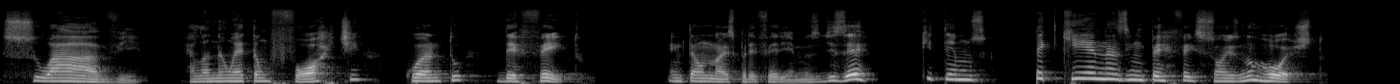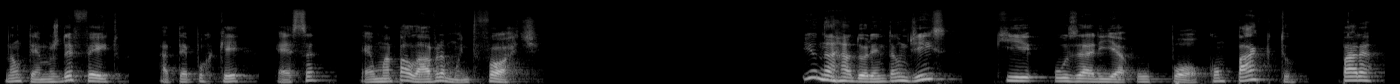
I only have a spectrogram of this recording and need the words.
suave. Ela não é tão forte quanto defeito. Então, nós preferimos dizer que temos pequenas imperfeições no rosto. Não temos defeito, até porque essa é uma palavra muito forte. E o narrador então diz que usaria o pó compacto para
